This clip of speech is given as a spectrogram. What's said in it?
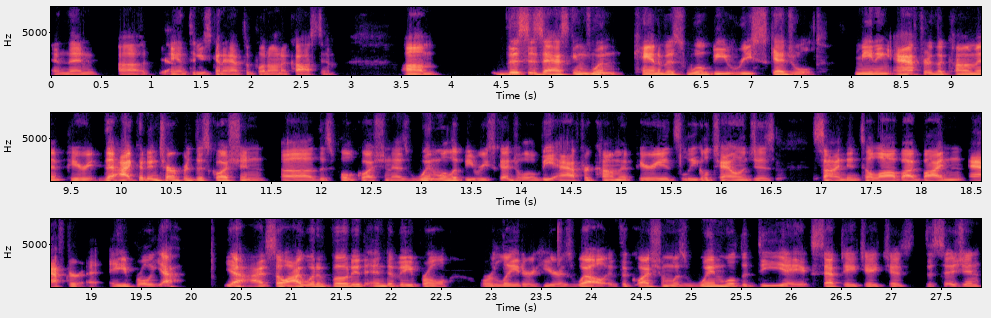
and then uh, Yeah. Anthony's going to have to put on a costume. Um, this is asking when cannabis will be rescheduled, meaning after the comment period. That I could interpret this question, uh, this poll question, as when will it be rescheduled? It'll be after comment periods, legal challenges signed into law by Biden after April. Yeah, yeah. I, so I would have voted end of April or later here as well. If the question was when will the DEA accept HHS decision,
